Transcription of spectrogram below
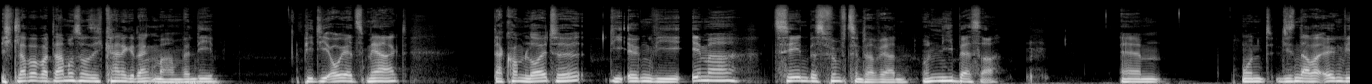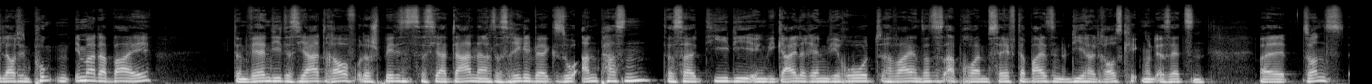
Ich glaube aber, da muss man sich keine Gedanken machen. Wenn die PTO jetzt merkt, da kommen Leute, die irgendwie immer 10 bis 15. werden und nie besser. Ähm, und die sind aber irgendwie laut den Punkten immer dabei, dann werden die das Jahr drauf oder spätestens das Jahr danach das Regelwerk so anpassen, dass halt die, die irgendwie geile Rennen wie Rot, Hawaii und sonst was abräumen, safe dabei sind und die halt rauskicken und ersetzen. Weil sonst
